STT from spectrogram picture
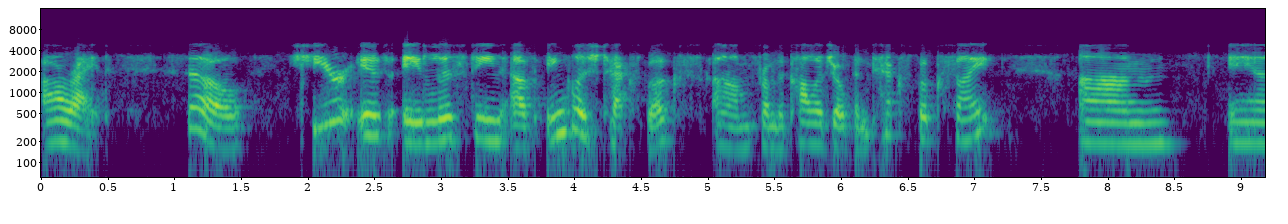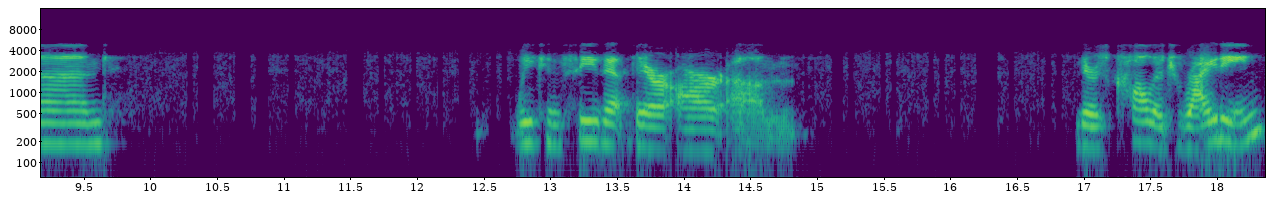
All right, so here is a listing of English textbooks um, from the College Open Textbook site. Um, and we can see that there are um, there's college writing,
